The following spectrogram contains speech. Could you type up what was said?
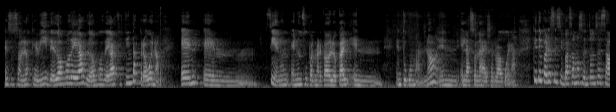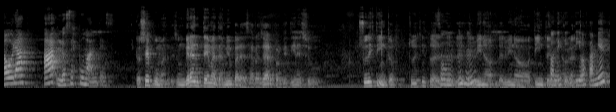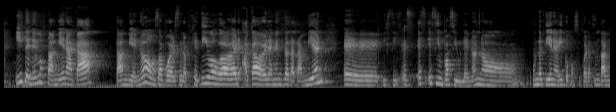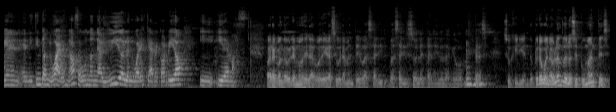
Esos son los que vi de dos bodegas, de dos bodegas distintas, pero bueno, en, em, sí, en, un, en un supermercado local en, en Tucumán, ¿no? En, en la zona de Yerbabuena. ¿Qué te parece si pasamos entonces ahora a los espumantes? Los espumantes, un gran tema también para desarrollar porque tiene su, su distinto, su distinto del, Su- del- del- del vino, del vino tinto y Son vino distintivos también. Y tenemos también acá, también, ¿no? Vamos a poder ser objetivos, va a haber, acá va a haber anécdota también. eh, y sí, es, es, es imposible, ¿no? no Uno tiene ahí como su corazón también en, en distintos lugares, ¿no? Según donde ha vivido, los lugares que ha recorrido y, y demás. Ahora cuando hablemos de la bodega seguramente va a salir, va a salir sola esta anécdota que vos me estás sugiriendo. Pero bueno, hablando de los espumantes,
